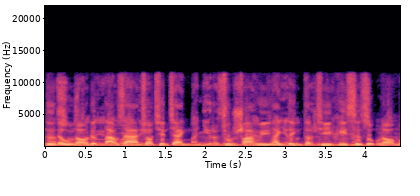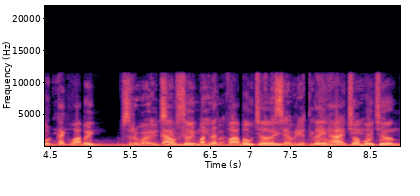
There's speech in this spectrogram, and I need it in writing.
Từ đầu nó được tạo ra cho chiến tranh, chúng phá hủy hành tinh thậm chí khi sử dụng nó một cách hòa bình cao xới mặt đất và bầu trời, gây hại cho môi trường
